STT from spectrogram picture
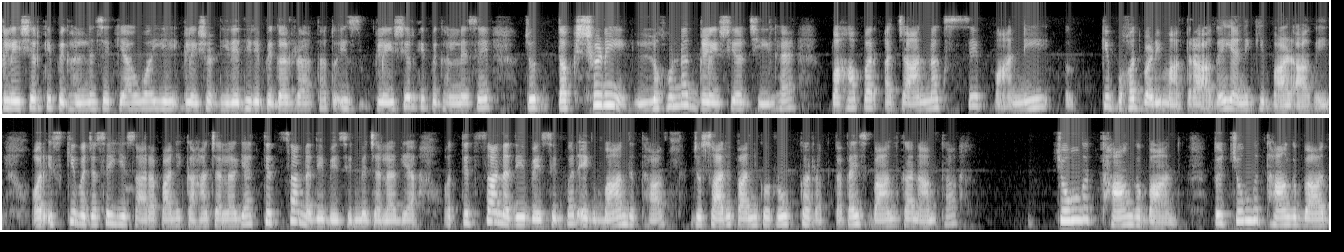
ग्लेशियर के पिघलने से क्या हुआ? ये ग्लेशियर धीरे धीरे पिघल रहा था तो इस ग्लेशियर के पिघलने से जो दक्षिणी लोहनक ग्लेशियर झील है, वहाँ पर अचानक से पानी की बहुत बड़ी मात्रा आ गई, यानी कि बाढ़ आ गई। और इसकी वजह से ये सारा पानी कहाँ चला गया? तित्सा नदी बेसिन में चला गया। और तित्सा नदी बेसिन पर एक बाँध था, जो सारे पानी को रोक कर रखता था। इस बाँध का नाम था चुंग थांग बाँध। तो चुंग थांग बाँध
